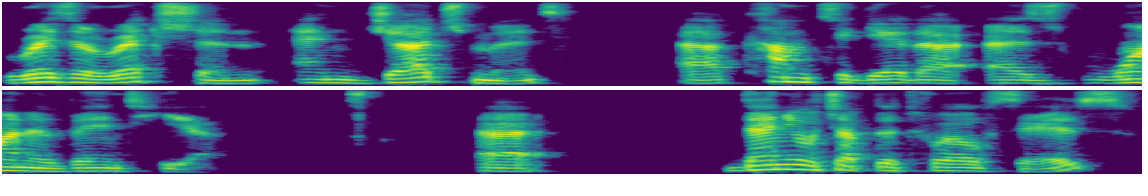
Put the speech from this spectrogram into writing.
resurrection and judgment uh, come together as one event here. Uh, Daniel chapter 12 says,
